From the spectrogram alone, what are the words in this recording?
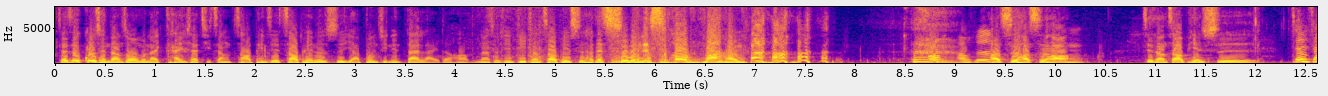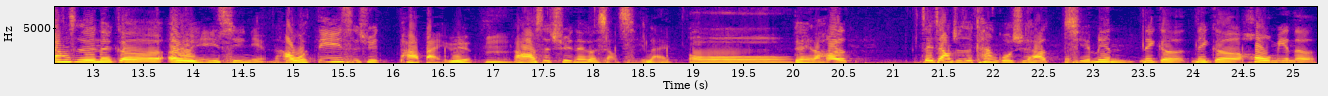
在这个过程当中，我们来看一下几张照片。这些照片都是亚蹦今天带来的哈。那首先第一张照片是他在吃面的时候放，哦，好吃。好吃好吃哈、嗯这张照片是这张是那个二零一七年，然后我第一次去爬百越，嗯然后是去那个小旗来，哦，对，然后这张就是看过去，然后前面那个那个后面的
